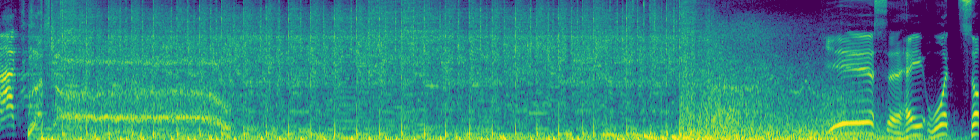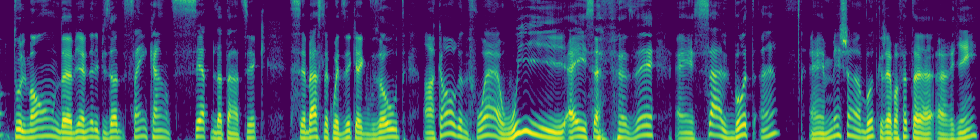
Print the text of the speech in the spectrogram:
Let's go! Yes! Hey, what's up tout le monde? Bienvenue à l'épisode 57 de l'Authentique. Sébastien Lequidic avec vous autres. Encore une fois, oui! Hey, ça faisait un sale bout, hein? Un méchant bout que j'avais pas fait à, à rien.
